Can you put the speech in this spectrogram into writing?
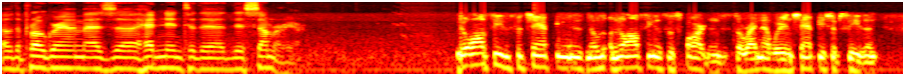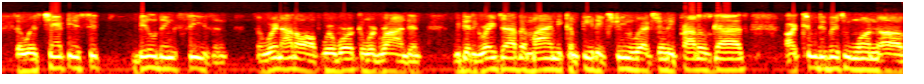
of the program as uh, heading into the this summer here. No off seasons for champions. No no off seasons for Spartans. So right now we're in championship season. So it's championship building season. So we're not off. We're working. We're grinding. We did a great job at Miami. Competed extremely well. Extremely proud of those guys. Our two Division One uh,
